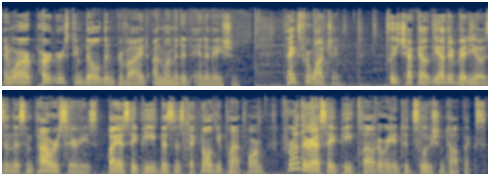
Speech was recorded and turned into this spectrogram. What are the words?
and where our partners can build and provide unlimited innovation. Thanks for watching. Please check out the other videos in this Empower series by SAP Business Technology Platform for other SAP cloud-oriented solution topics.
